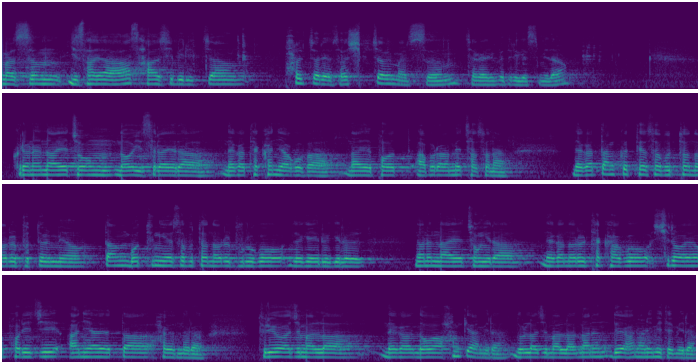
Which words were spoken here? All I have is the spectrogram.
말씀 이사야 41장 8절에서 10절 말씀 제가 읽어드리겠습니다. 그러나 나의 종 너 이스라엘아 내가 택한 야곱아 나의 벗 아브라함의 자손아 내가 땅 끝에서부터 너를 붙들며 땅 모퉁이에서부터 너를 부르고 내게 이르기를 너는 나의 종이라 내가 너를 택하고 싫어하여 버리지 아니하였다 하였노라. 두려워하지 말라 내가 너와 함께함이라. 놀라지 말라 나는 내 하나님이 됨이라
